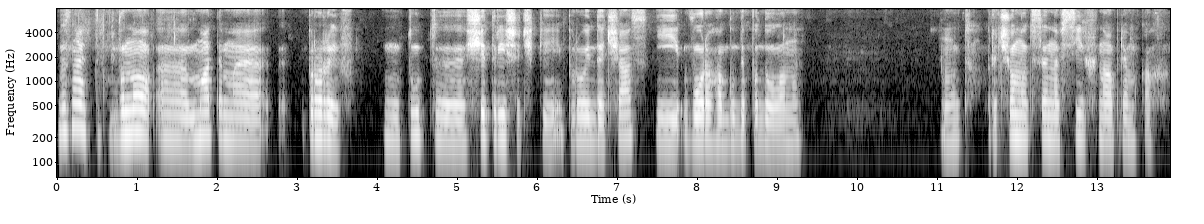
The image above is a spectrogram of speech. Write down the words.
Ви знаєте, воно е, матиме прорив. Тут е, ще трішечки пройде час, і ворога буде подолано. От. Причому це на всіх напрямках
